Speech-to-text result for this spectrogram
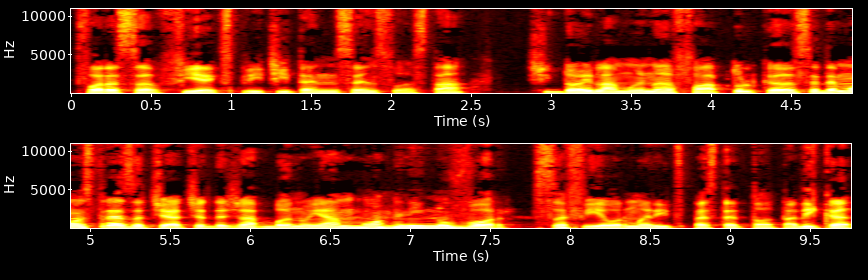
fără să fie explicite în sensul ăsta și doi la mână, faptul că se demonstrează ceea ce deja bănuiam, oamenii nu vor să fie urmăriți peste tot. Adică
